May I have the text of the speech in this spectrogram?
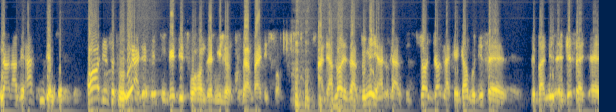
Now, I've been asking them, so all these people, where are they going to get this 400 million to go and buy this for? and they have not reserved. To me, I look at it just, just like a gamble. This uh, Lebanese, uh, this uh, uh,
